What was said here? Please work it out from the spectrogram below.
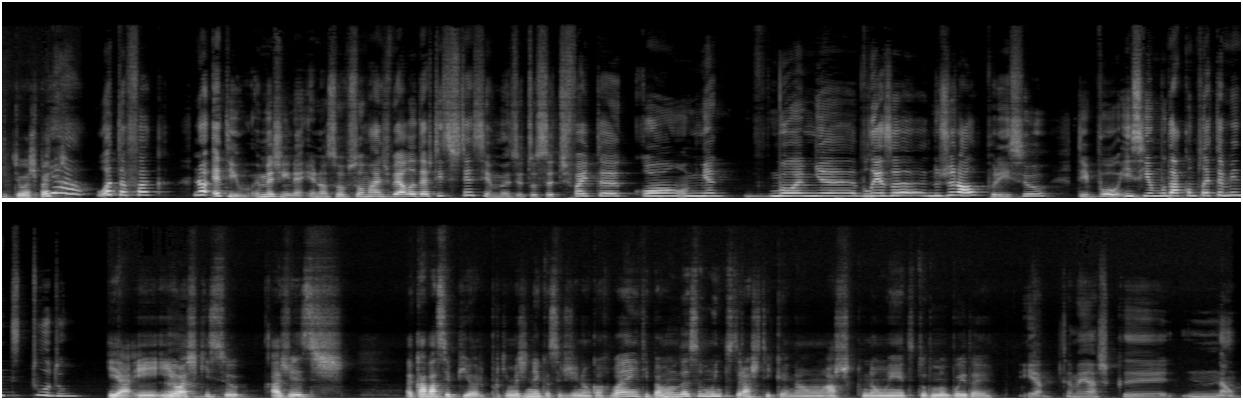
O teu aspecto. What the fuck? Não, é tipo, imagina, eu não sou a pessoa mais bela desta existência, mas eu estou satisfeita com a minha, a minha beleza no geral, por isso, tipo, isso ia mudar completamente tudo. Yeah, e, e eu Ah. acho que isso, às vezes, acaba a ser pior, porque imagina que a cirurgia não corre bem, tipo, é uma mudança muito drástica, não, acho que não é de toda uma boa ideia. Yeah, também acho que não.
